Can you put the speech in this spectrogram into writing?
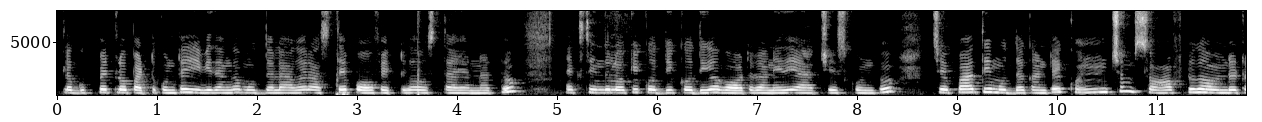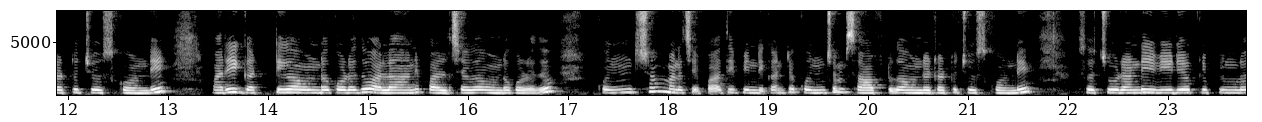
ఇట్లా గుప్పెట్లో పట్టుకుంటే ఈ విధంగా ముద్దలాగా వస్తే పర్ఫెక్ట్గా వస్తాయి అన్నట్టు. నెక్స్ట్ ఇందులోకి కొద్ది కొద్దిగా వాటర్ అనేది యాడ్ చేసుకుంటూ చపాతీ ముద్ద కంటే కొంచెం సాఫ్ట్గా ఉండేటట్టు చూసుకోండి. మరీ గట్టిగా ఉండకూడదు అలా అని పల్చగా ఉండకూడదు. కొంచెం మన చపాతీ పిండి కంటే కొంచెం సాఫ్ట్గా ఉండేటట్టు చూసుకోండి. సో చూడండి ఈ వీడియో క్లిప్పింగ్లో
